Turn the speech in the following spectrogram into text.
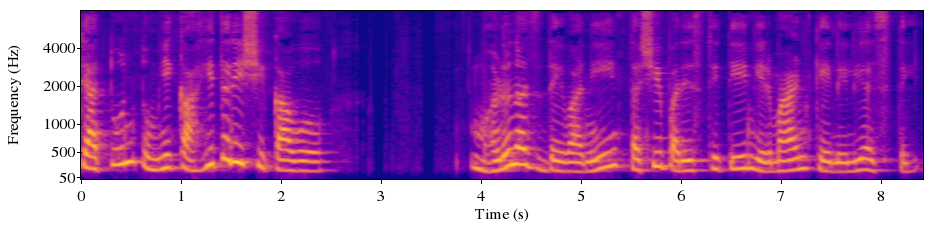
त्यातून तुम्ही काहीतरी शिकावं. म्हणूनच देवानी तशी परिस्थिती निर्माण केलेली असते.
